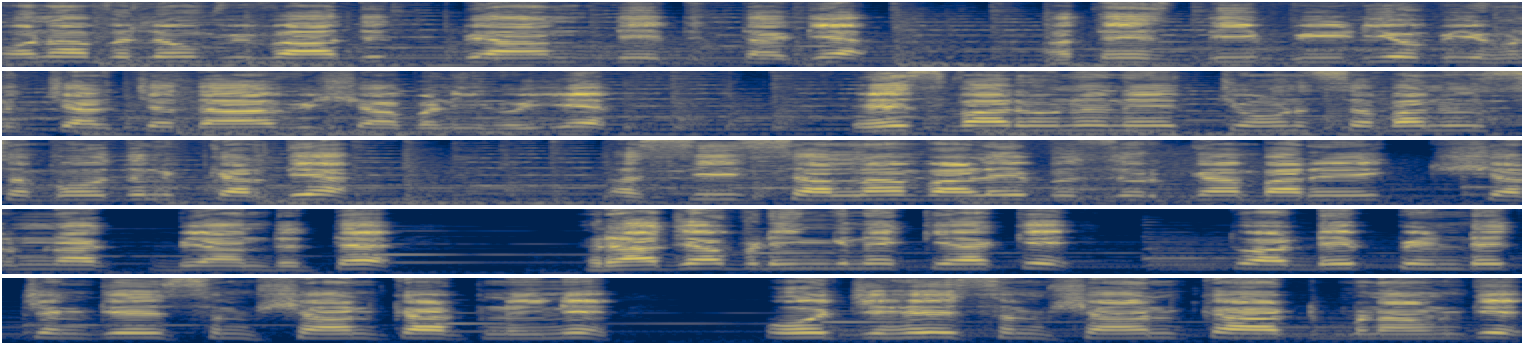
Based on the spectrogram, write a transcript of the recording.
ਉਹਨਾਂ ਵੱਲੋਂ ਵਿਵਾਦਿਤ ਬਿਆਨ ਦੇ ਦਿੱਤਾ ਗਿਆ ਅਤੇ ਇਸ ਦੀ ਵੀਡੀਓ ਵੀ ਹੁਣ ਚਰਚਾ ਦਾ ਵਿਸ਼ਾ ਬਣੀ ਹੋਈ ਹੈ। ਇਸ ਵਾਰ ਉਹਨਾਂ ਨੇ ਚੋਣ ਸਭਾ ਨੂੰ ਸੰਬੋਧਨ ਕਰਦਿਆਂ 80 ਸਾਲਾਂ ਵਾਲੇ ਬਜ਼ੁਰਗਾਂ ਬਾਰੇ ਇੱਕ ਸ਼ਰਮਨਾਕ ਬਿਆਨ ਦਿੱਤਾ ਰਾਜਾ ਵੜਿੰਗ ਨੇ ਕਿਹਾ ਕਿ ਤੁਹਾਡੇ ਪਿੰਡ ਚੰਗੇ ਸ਼ਮਸ਼ਾਨ ਘਾਟ ਨਹੀਂ ਨੇ। ਉਹ ਜਿਹੇ ਸ਼ਮਸ਼ਾਨ ਘਾਟ ਬਣਾਉਣਗੇ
